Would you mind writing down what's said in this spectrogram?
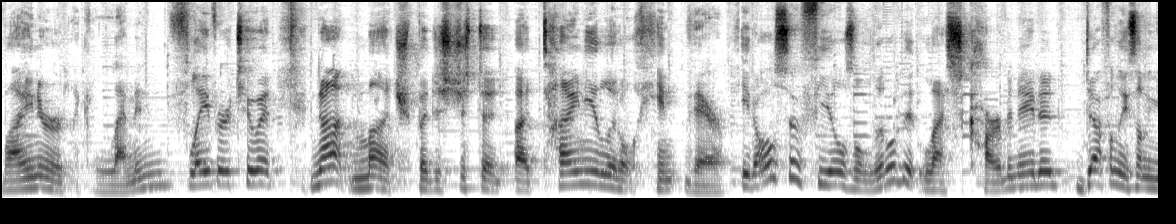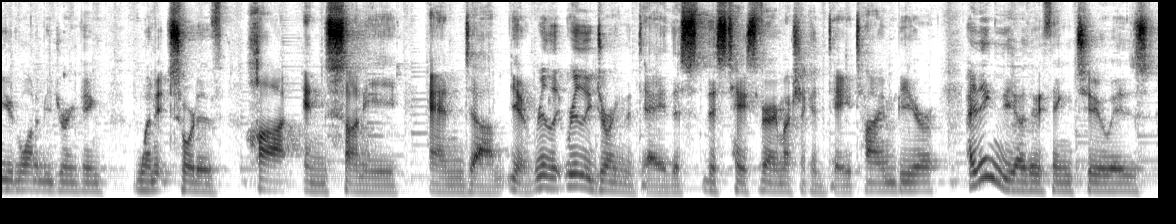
minor like lemon flavor to it. Not much, but it's just a, a, tiny little hint there. It also feels a little bit less carbonated. Definitely something you'd want to be drinking when it's sort of hot and sunny and um, you know really really during the day. This this tastes very much like a daytime beer. I think the other thing too is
